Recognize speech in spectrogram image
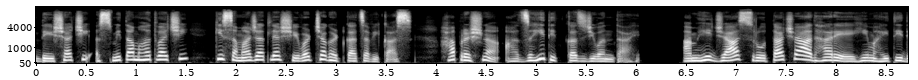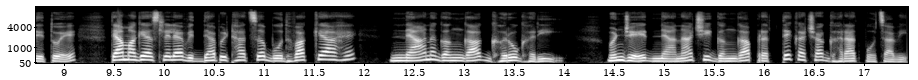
देशाची अस्मिता महत्वाची की समाजातल्या शेवटच्या घटकाचा विकास? हा प्रश्न आजही तितकाच जिवंत आहे. आम्ही ज्या स्रोताच्या आधारे ही माहिती देतोय त्यामागे असलेल्या विद्यापीठाचं बोधवाक्य आहे ज्ञानगंगा घरोघरी. म्हणजे ज्ञानाची गंगा प्रत्येकाच्या घरात पोचावी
